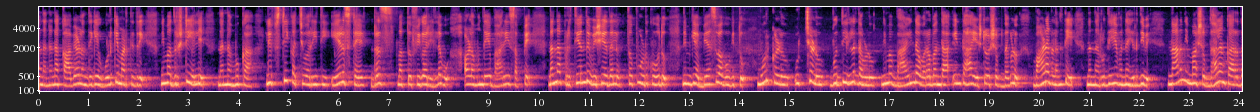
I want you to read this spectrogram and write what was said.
ನನ್ನನ್ನು ಕಾವ್ಯಗಳೊಂದಿಗೆ ಹೋಲಿಕೆ ಮಾಡ್ತಿದ್ರಿ. ನಿಮ್ಮ ದೃಷ್ಟಿಯಲ್ಲಿ ನನ್ನ ಮುಖ, ಲಿಪ್ಸ್ಟಿಕ್ ಹಚ್ಚುವ ರೀತಿ ಏರ್ ಸ್ಟೈಲ್, ಡ್ರೆಸ್ ಮತ್ತು ಫಿಗರ್ ಎಲ್ಲವೂ ಅವಳ ಮುಂದೆ ಭಾರೀ ಸಪ್ಪೆ. ನನ್ನ ಪ್ರತಿಯೊಂದು ವಿಷಯದಲ್ಲೂ ತಪ್ಪು ಹುಡುಕುವುದು ನಿಮಗೆ ಅಭ್ಯಾಸವಾಗೋಗಿತ್ತು. ಮೂರ್ಖಳು, ಹುಚ್ಚಳು, ಬುದ್ಧಿ ಇಲ್ಲದವಳು ನಿಮ್ಮ ಬಾಯಿಂದ ಹೊರಬಂದ ಇಂತಹ ಎಷ್ಟೋ ಶಬ್ದಗಳು ಬಾಣಗಳಂತೆ ನನ್ನ ಹೃದಯವನ್ನು ಹಿರಿದಿವೆ. ನಾನು ನಿಮ್ಮ ಶಬ್ದಾಲಂಕಾರದ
